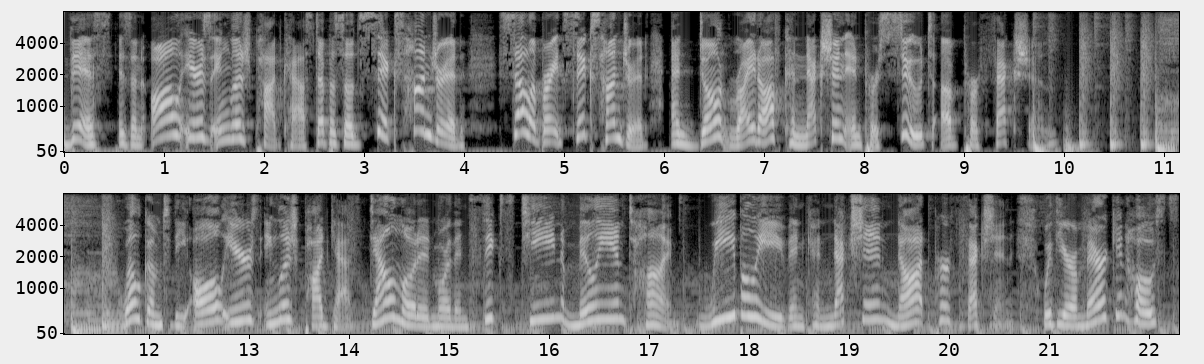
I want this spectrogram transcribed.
This is an All Ears English podcast, episode 600. Celebrate 600 and don't write off connection in pursuit of perfection. Welcome to the All Ears English podcast, downloaded more than 16 million times. We believe in connection, not perfection, with your American hosts,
